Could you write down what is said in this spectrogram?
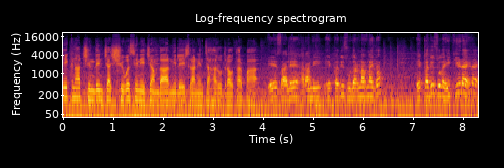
एकनाथ शिंदेंच्या शिवसेनेचे आमदार निलेश राणेंचा हा रुद्रावतार पहा. हे साले हरामी हे कधी सुधारणार नाही का हे कधी सुद्धा ही कीड आहे.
